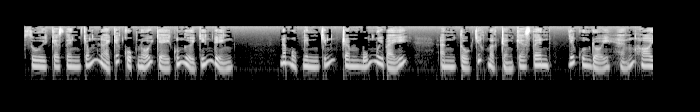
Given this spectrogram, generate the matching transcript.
Xui Casten chống lại các cuộc nổi dậy của người chiến điện. Năm 1947, anh tổ chức mặt trận Kesten với quân đội hẳn hoi.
